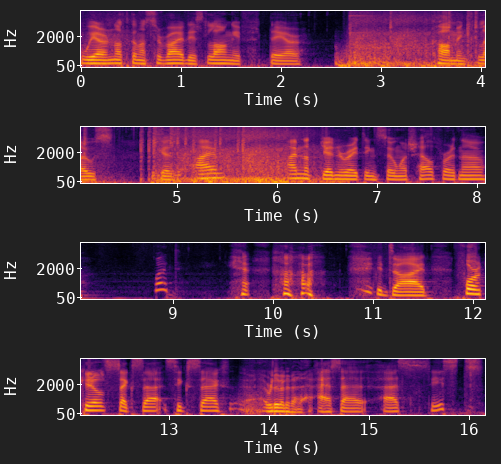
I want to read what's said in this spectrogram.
We are not gonna survive this long if they are coming close. Because I'm I'm not generating so much health right now. What? Yeah, he died. Four kills, six, six uh, ass, assists.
